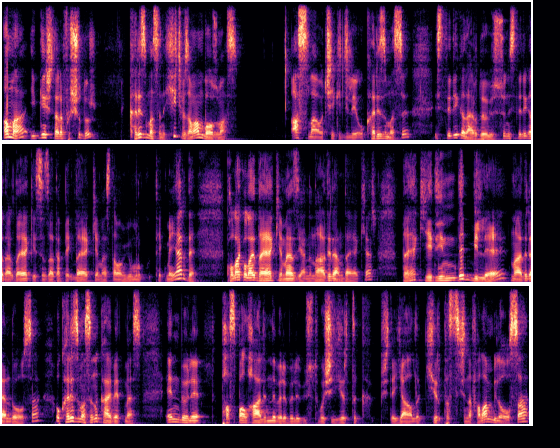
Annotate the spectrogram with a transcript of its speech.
Ama ilginç tarafı şudur. Karizmasını hiçbir zaman bozmaz. Asla o çekiciliği, o karizması istediği kadar dövüşsün, istediği kadar dayak yesin. Zaten pek dayak yemez. Tamam yumruk tekme yer de kolay kolay dayak yemez yani. Nadiren dayak yer. Dayak yediğinde bile nadiren de olsa o karizmasını kaybetmez. En böyle paspal halinde böyle böyle üstü başı yırtık işte yağlı kirpas içine falan bile olsa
